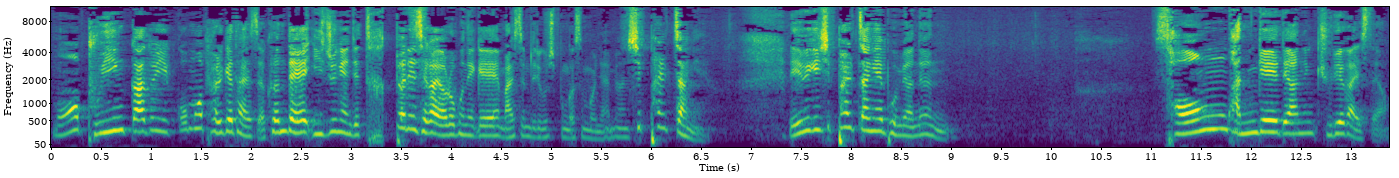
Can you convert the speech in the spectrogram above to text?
뭐 부인과도 있고 뭐 별게 다 있어요. 그런데 이 중에 이제 특별히 제가 여러분에게 말씀드리고 싶은 것은 뭐냐면 18장이에요. 레위기 18장에 보면은 성 관계에 대한 규례가 있어요.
